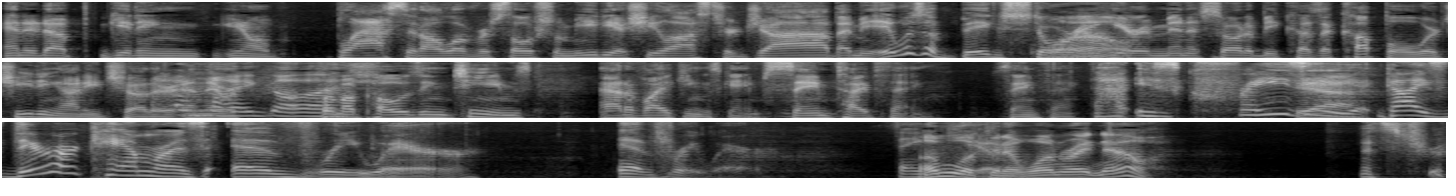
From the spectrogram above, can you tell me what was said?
ended up getting, you know, blasted all over social media. She lost her job. I mean, it was a big story Wow. here in Minnesota because a couple were cheating on each other Oh and they my were gosh. from opposing teams at a Vikings game. Same type thing. Same thing. That is crazy. Yeah. Guys, there are cameras everywhere. Everywhere. Thank I'm you. looking at one right now. That's true.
